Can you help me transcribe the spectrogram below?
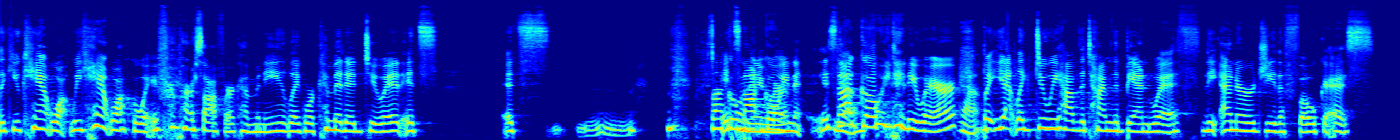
like you can't walk we can't walk away from our software company like we're committed to it it's it's it's not, it's going, not going it's yeah. not going anywhere yeah. but yet like do we have the time the bandwidth the energy the focus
